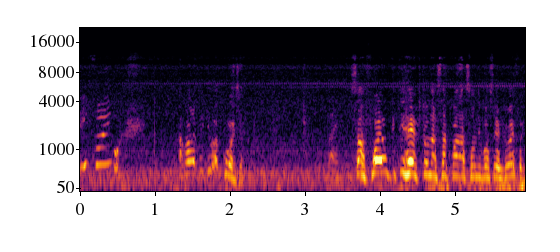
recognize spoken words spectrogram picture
E foi. Agora me diga uma coisa. Vai. Só foi o que te restou na separação de vocês dois, foi?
